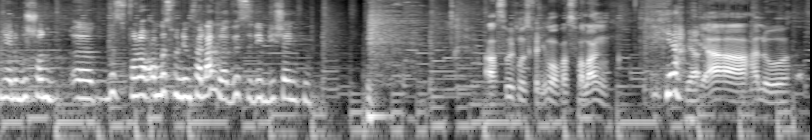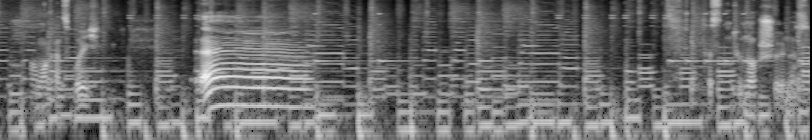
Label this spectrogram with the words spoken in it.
Ja, du musst schon, äh, musst von auch irgendwas von dem verlangen, oder wirst du dem die schenken? Ach so, ich muss von ihm auch was verlangen. Ja. Ja. Ja, hallo. Mach mal ganz ruhig. Äh. Was hast denn du noch Schönes?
